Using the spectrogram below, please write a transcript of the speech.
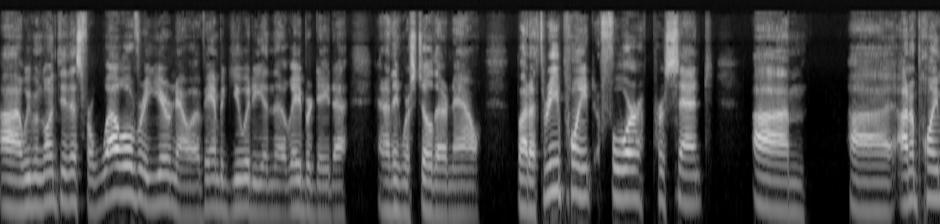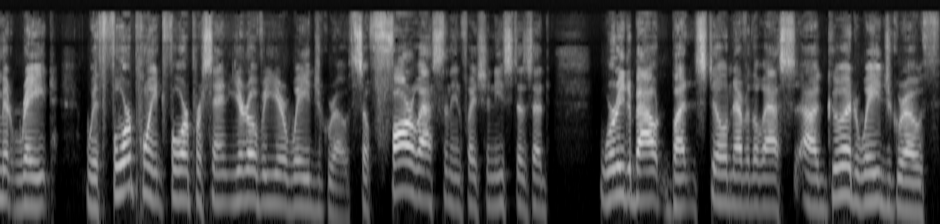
Uh, we've been going through this for well over a year now of ambiguity in the labor data, and I think we're still there now. But a 3.4% um, uh, unemployment rate with 4.4% year over year wage growth. So far less than the inflationistas had worried about, but still, nevertheless, uh, good wage growth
